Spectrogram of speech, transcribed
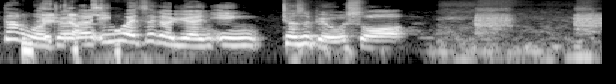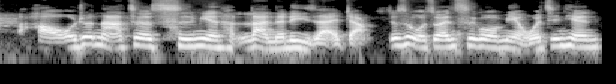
但我觉得，因为这个原因，就是比如说，好，我就拿这个吃面很烂的例子来讲，就是我昨天吃过面，我今天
